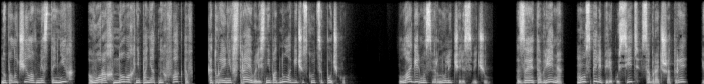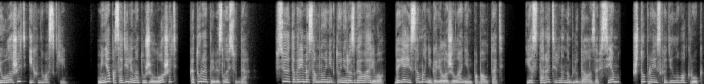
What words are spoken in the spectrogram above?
но получила вместо них ворох новых непонятных фактов, которые не встраивались ни в одну логическую цепочку. Лагерь мы свернули через свечу. За это время мы успели перекусить, собрать шатры и уложить их на воски. Меня посадили на ту же лошадь, которая привезла сюда. Все это время со мной никто не разговаривал, да я и сама не горела желанием поболтать. Я старательно наблюдала за всем, что происходило вокруг,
